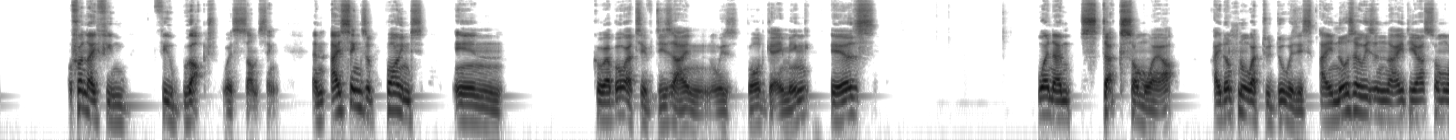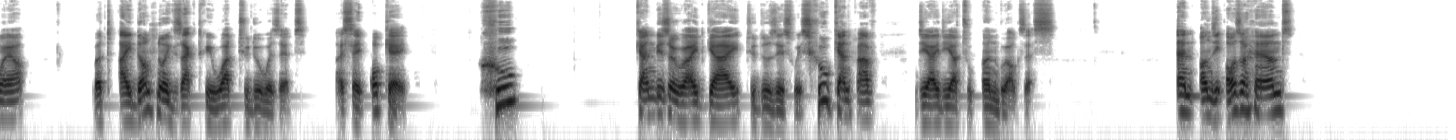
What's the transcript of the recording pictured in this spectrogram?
often I feel feel blocked with something. And I think the point in collaborative design with board gaming is when I'm stuck somewhere, I don't know what to do with this. I know there is an idea somewhere, but I don't know exactly what to do with it. I say, okay, who can be the right guy to do this with? Who can have the idea to unblock this? And on the other hand,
